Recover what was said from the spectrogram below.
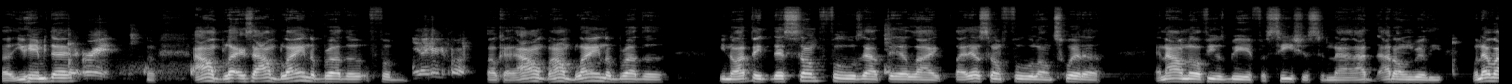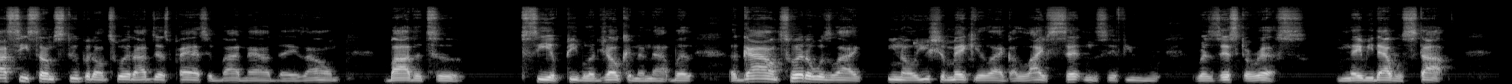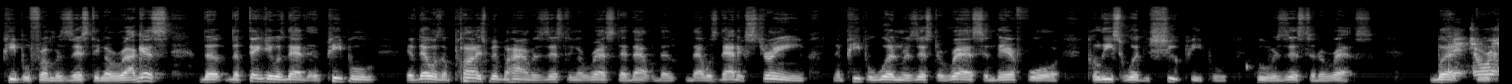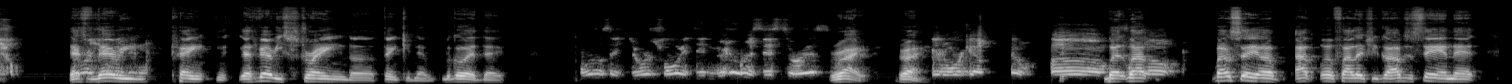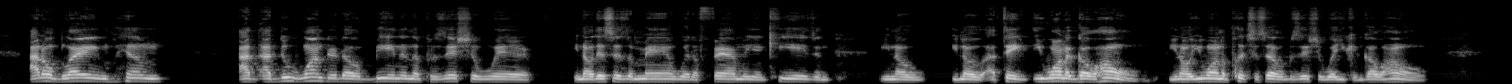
uh, you hear me, Dad? Agreed. I don't blame. I don't blame the brother for. Yeah, I hear you. Okay, I don't. I don't blame the brother. You know, I think there's some fools out there like like there's some fool on Twitter, and I don't know if he was being facetious or not. I I don't really. Whenever I see something stupid on Twitter, I just pass it by nowadays. I don't bother to see if people are joking or not. But a guy on Twitter was like, you know, you should make it like a life sentence if you resist arrest. Maybe that will stop people from resisting arrest. I guess the the thinking was that the people, if there was a punishment behind resisting arrest that that that, that was that extreme, then people wouldn't resist arrest, and therefore police wouldn't shoot people who resisted arrest. But George, that's George very pain. That's very strained uh, thinking. That, but go ahead, Dave. I was gonna say George Floyd didn't resist arrest. Right, right. Didn't work out. Um, but so, well, no, but I'll say, uh, I, if I let you go, I'm just saying that I don't blame him. I, I do wonder though, being in a position where you know this is a man with a family and kids, and you know, you know, I think you want to go home. You know, you want to put yourself in a position where you can go home,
